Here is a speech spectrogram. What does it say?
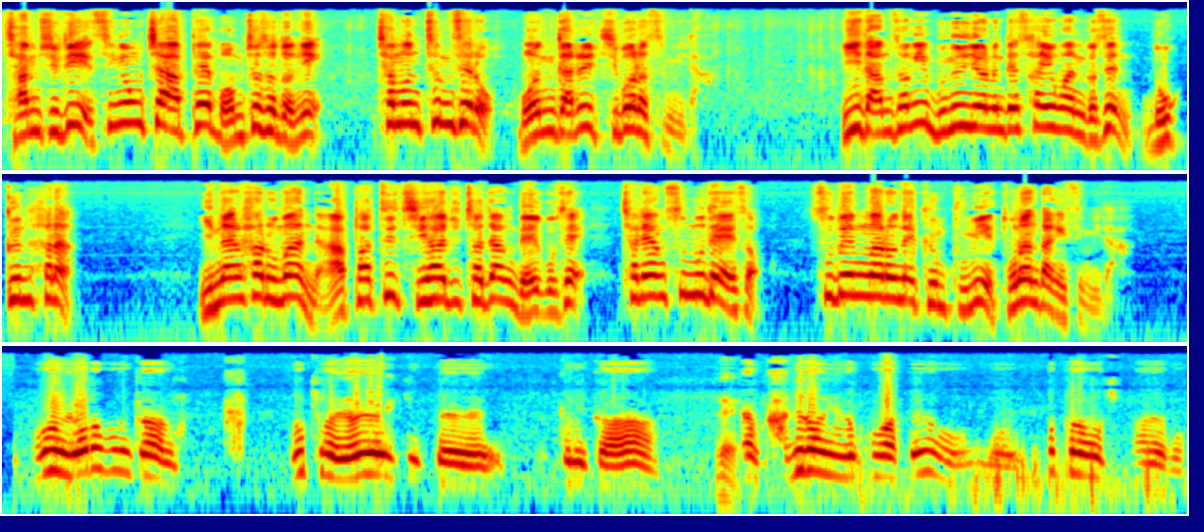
잠시 뒤 승용차 앞에 멈춰서더니 차문 틈새로 뭔가를 집어넣습니다. 이 남성이 문을 여는데 사용한 것은 노끈 하나. 이날 하루만 아파트 지하 주차장 4곳에 차량 20대에서 수백만 원의 금품이 도난당했습니다. 문을 열어보니까 노트가 열려있기 때 보니까 네. 그냥 가지런히 놓고 갔어요. 뭐 포트런 것이 안 하고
